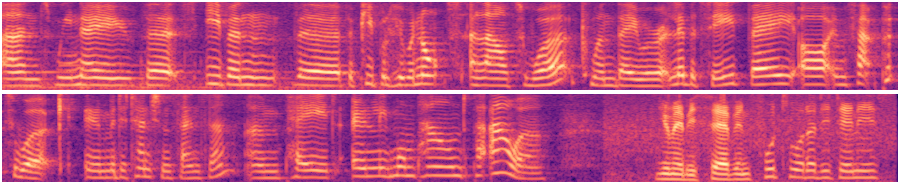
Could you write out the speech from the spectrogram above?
And we know that even the, the people who were not allowed to work when they were at liberty, they are in fact put to work in the detention centre and paid only £1 per hour. You may be serving food to other detainees,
